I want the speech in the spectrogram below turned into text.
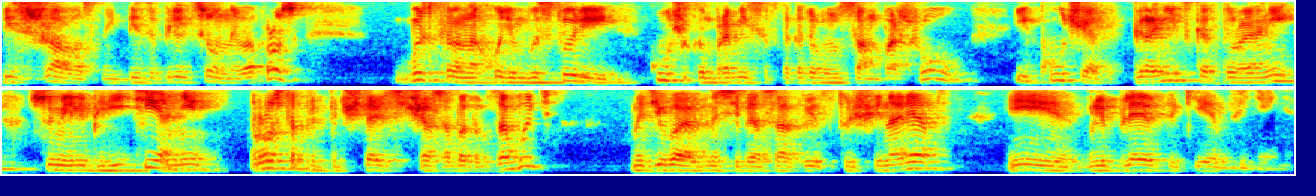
безжалостный, безапелляционный вопрос, быстро находим в истории кучу компромиссов, на которые он сам пошел, и куча границ, которые они сумели перейти. Они просто предпочитают сейчас об этом забыть, надевают на себя соответствующий наряд и влепляют такие обвинения.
